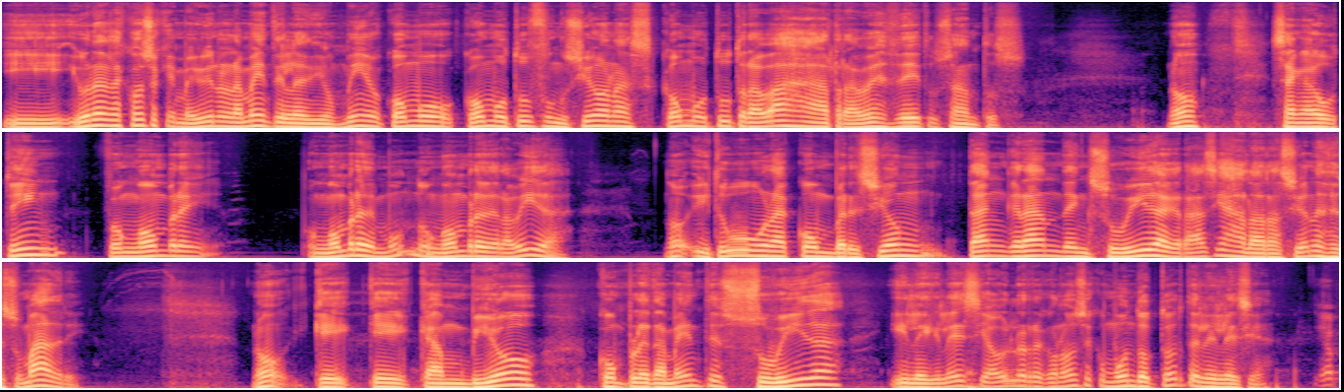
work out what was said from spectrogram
Y, una de las cosas que me vino a la mente, la Dios mío, cómo, cómo tú funcionas, cómo tú trabajas a través de tus santos. ¿No? San Agustín fue un hombre, un hombre del mundo, un hombre de la vida. ¿no? Y tuvo una conversión tan grande en su vida gracias a las oraciones de su madre, ¿no? Que, que cambió completamente su vida y la iglesia hoy lo reconoce como un doctor de la iglesia. Yep.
